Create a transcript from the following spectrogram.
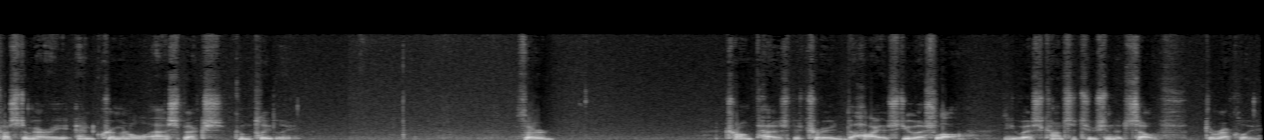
customary, and criminal aspects completely. Third, Trump has betrayed the highest U.S. law, the U.S. Constitution itself, directly.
